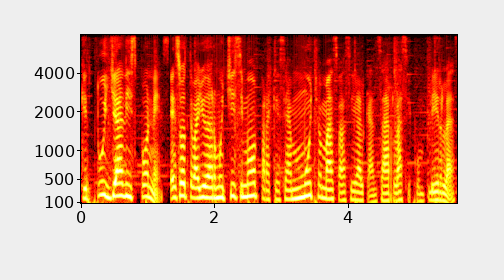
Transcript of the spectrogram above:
que tú ya dispones. Eso te va a ayudar muchísimo para que sea mucho más fácil alcanzarlas y cumplirlas.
